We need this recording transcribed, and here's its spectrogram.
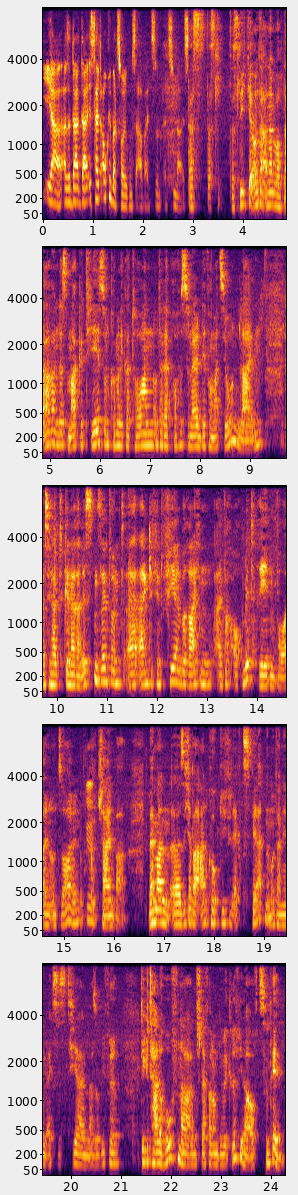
ja, also da, da ist halt auch Überzeugungsarbeit zu, zu leisten. Das, das, das liegt ja unter anderem auch daran, dass Marketiers und Kommunikatoren unter der professionellen Deformation leiden, dass sie halt Generalisten sind und äh, eigentlich in vielen Bereichen einfach auch mitreden wollen und sollen, mhm. scheinbar. Wenn man äh, sich aber anguckt, wie viele Experten im Unternehmen existieren, also wie viele digitale Hofnarren, Stefan, um den Begriff wieder aufzunehmen,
